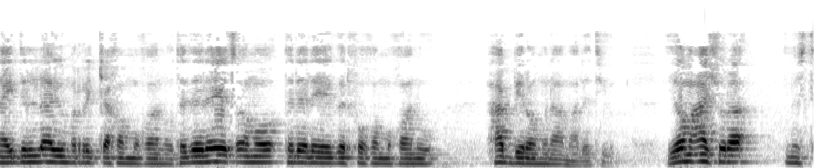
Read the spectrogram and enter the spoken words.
ናይ ድላዩ ምርጫ ከም ምዃኑ፣ ተደለየ ጸሞ ተደለየ ገድፎ ከም ምዃኑ ሓቢሮሙና ማለት እዩ። ዮም ዓሹራ ምስቲ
